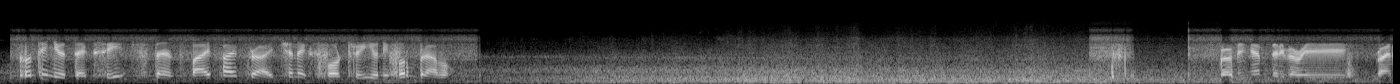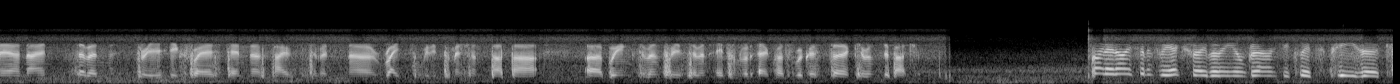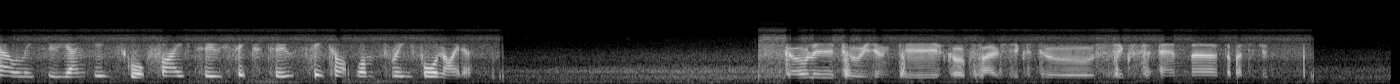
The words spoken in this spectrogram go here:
Continue taxi, stand 55 right, Channex X43 uniform Bravo. Birmingham delivery Ryanair 973 X-Ray 1057 uh, uh, right with information Papa uh, Boeing 737-800 aircraft request uh, current departure. Ryanair 973 X-ray Birmingham ground, you cleared to Pisa, Cowley to Yankee, squawk 5262, CTOT 1349er. Cowley to Yankee, stroke 5626 and uh, stop altitude.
